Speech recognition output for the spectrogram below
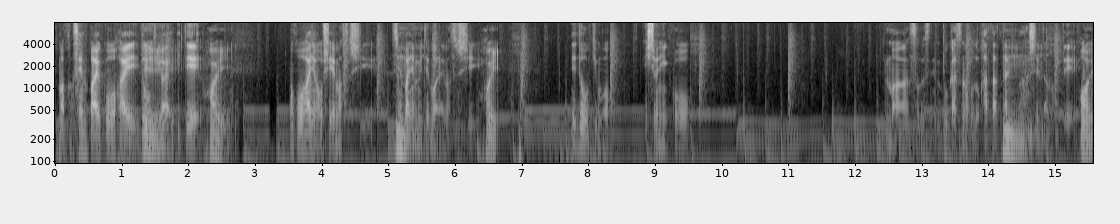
まあ、先輩後輩同期がいて、えー、はい。まあ、後輩には教えますし先輩には見てもらいますし、うん、はい、で同期も一緒にこうまあそうですね部活のことを語ったりとかしてたので、うん、はい。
